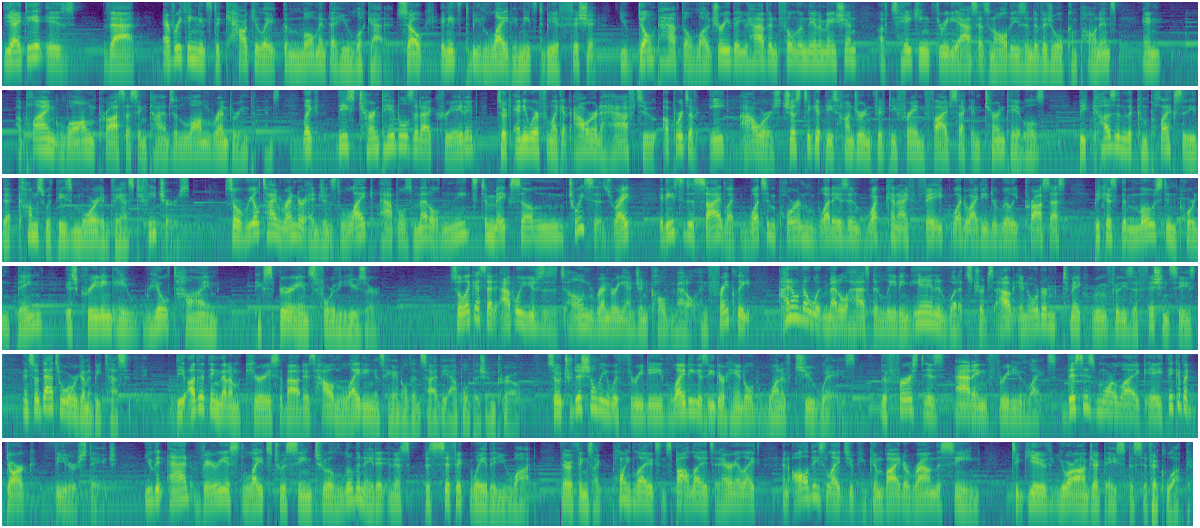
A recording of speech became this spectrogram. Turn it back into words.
The idea is that everything needs to calculate the moment that you look at it. So it needs to be light, it needs to be efficient. You don't have the luxury that you have in film and animation of taking 3D assets and all these individual components and applying long processing times and long rendering times. Like these turntables that I created took anywhere from like an hour and a half to upwards of eight hours just to get these 150 frame, five second turntables because of the complexity that comes with these more advanced features. So real-time render engines like Apple's Metal needs to make some choices, right? It needs to decide like what's important, what isn't, what can I fake, what do I need to really process? Because the most important thing is creating a real-time experience for the user. So like I said, Apple uses its own rendering engine called Metal, and frankly, I don't know what Metal has been leaving in and what it strips out in order to make room for these efficiencies, and so that's what we're going to be testing today. The other thing that I'm curious about is how lighting is handled inside the Apple Vision Pro. So traditionally with 3D, lighting is either handled one of two ways. The first is adding 3D lights. This is more like a, think of a dark theater stage. You can add various lights to a scene to illuminate it in a specific way that you want. There are things like point lights and spotlights and area lights, and all these lights you can combine around the scene to give your object a specific look.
